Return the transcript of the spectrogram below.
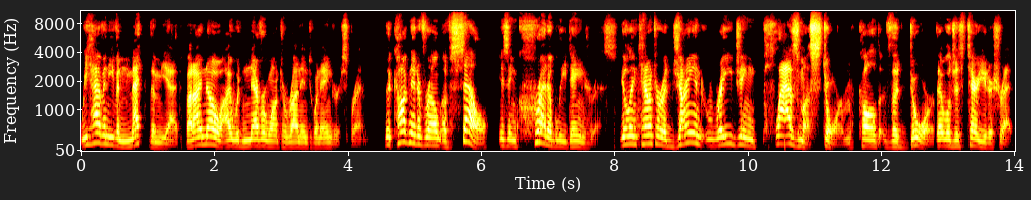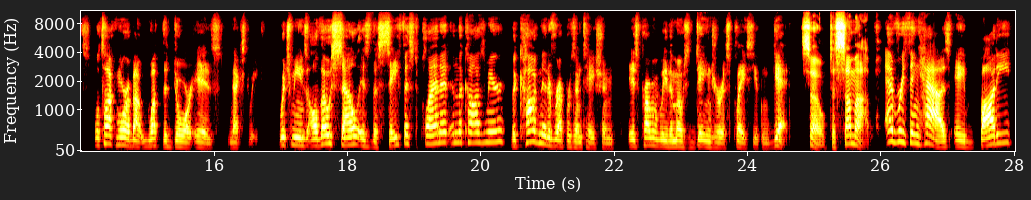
We haven't even met them yet, but I know I would never want to run into an anger spren. The cognitive realm of Sel is incredibly dangerous. You'll encounter a giant raging plasma storm called the Dor that will just tear you to shreds. We'll talk more about what the Dor is next week. Which means, although Sel is the safest planet in the Cosmere, the cognitive representation is probably the most dangerous place you can get. So, to sum up, Everything has a body,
